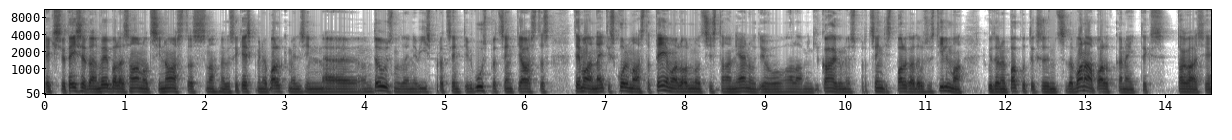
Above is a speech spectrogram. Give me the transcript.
eks ju, teised on võib-olla saanud siin aastas noh, nagu see keskmine palk meil siin äh, on tõusnud, on ju viis protsenti või kuus protsenti aastas. tema on näiteks kolm aastat eemal olnud, siis ta on jäänud ju a la mingi kahekümnest protsendist palgatõusust ilma. kui talle pakutakse nüüd seda vana palka näiteks tagasi.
